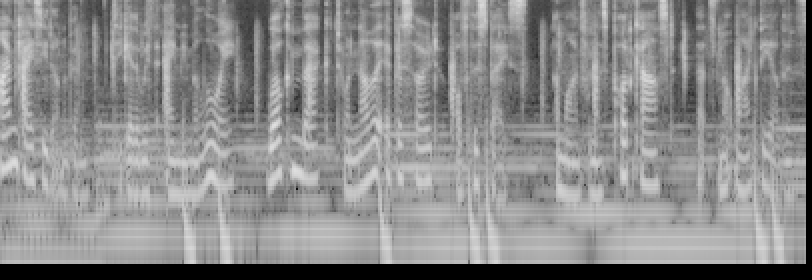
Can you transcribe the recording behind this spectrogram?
I'm Casey Donovan, together with Amy Molloy. Welcome back to another episode of The Space, a mindfulness podcast that's not like the others.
